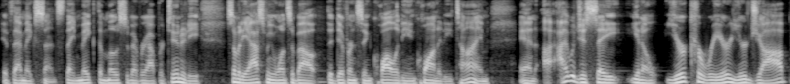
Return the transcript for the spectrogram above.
if that makes sense. They make the most of every opportunity. Somebody asked me once about the difference in quality and quantity time. And I, would just say, you know, your career, your job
